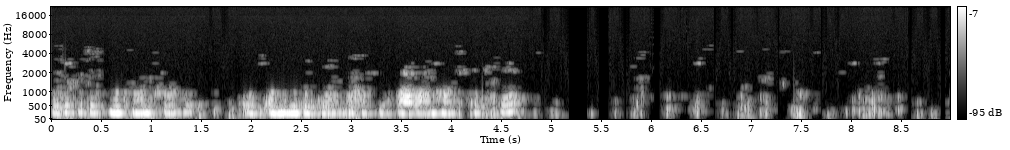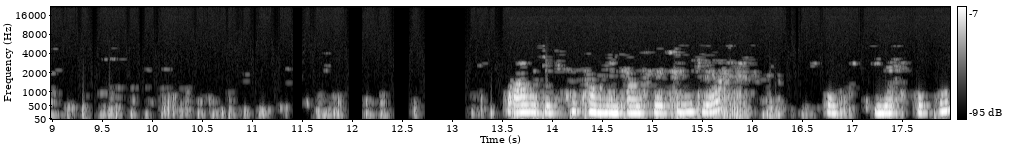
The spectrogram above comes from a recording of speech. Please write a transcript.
So this is just an example of another game that has this error and how to I will just click on the alpha tool here, the select button,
